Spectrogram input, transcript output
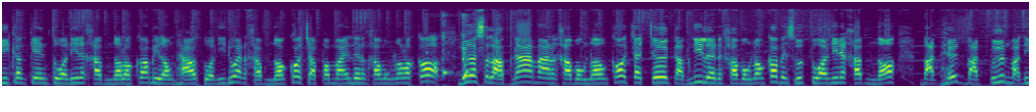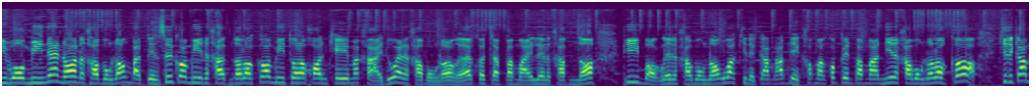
มีกางเกงตัวนี้นะครับเนาะแล้วก็มีรองเท้าตัวนี้ด้วยนะครับเนาะก็จับประมาณเลยนะครับวงน้องแล้วก็เมื่อสลับหน้ามานะครับวงน้องก็จะเจอกับนี่เลยนะครับวงน้องก็เป็นชุดตัวนี้นะครับเนาะบัตรเพชรบัตรปืนบัตรอีโวมีแน่นอนนะครับวงน้องบัตรเปลี่ยนชื่อก็มีนะครับเนาะแล้วก็มีตัวละครเคมาขายด้วยนะครับวงน้องเออก็จะประมาณเลยนะครับเนาะพี่บอกเลยนะครับวงน้องว่ากิจกรรมอัปเดตเข้ามาก็เป็นประมาณนี้นะครับวงน้องแล้วก็กิจกรรม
